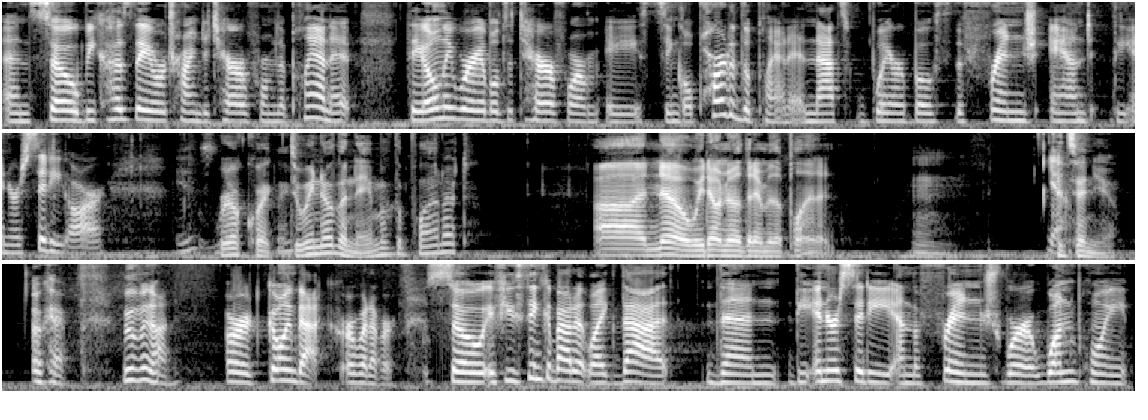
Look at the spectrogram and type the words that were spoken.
And so, because they were trying to terraform the planet, they only were able to terraform a single part of the planet, and that's where both the fringe and the inner city are. Real quick, do we know the name of the planet? Uh, no, we don't know the name of the planet. Yeah. Continue. Okay, moving on. Or going back or whatever. So if you think about it like that, then the inner city and the fringe were at one point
